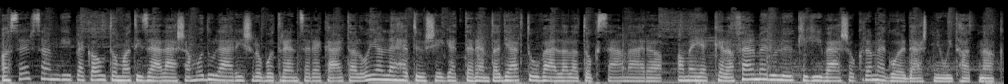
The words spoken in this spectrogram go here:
A szerszámgépek automatizálása moduláris robotrendszerek által olyan lehetőséget teremt a gyártóvállalatok számára, amelyekkel a felmerülő kihívásokra megoldást nyújthatnak.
